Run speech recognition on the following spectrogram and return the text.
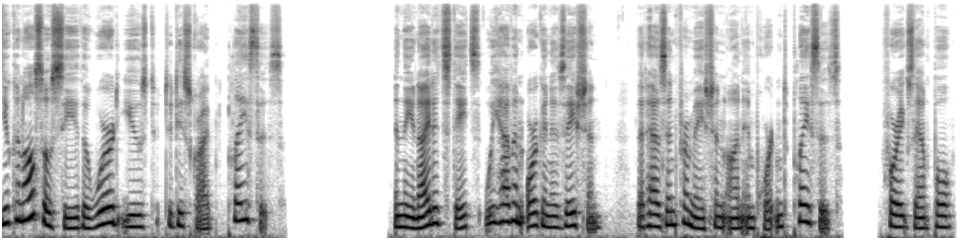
You can also see the word used to describe places. In the United States, we have an organization that has information on important places, for example,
